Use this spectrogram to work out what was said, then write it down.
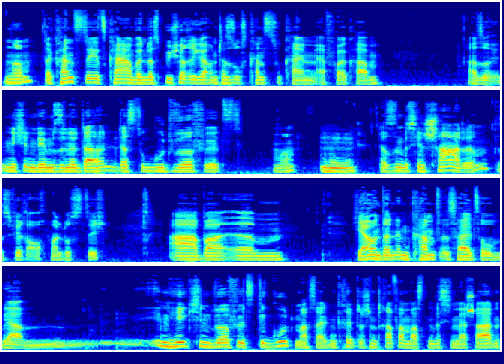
Ne? Da kannst du jetzt, keine Ahnung, wenn du das Bücherregal untersuchst, kannst du keinen Erfolg haben. Also nicht in dem Sinne, da, dass du gut würfelst. Ne? Mhm. Das ist ein bisschen schade. Das wäre auch mal lustig. Aber ähm, ja, und dann im Kampf ist halt so, ja, in Häkchen würfelst du gut, machst halt einen kritischen Treffer, machst ein bisschen mehr Schaden.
